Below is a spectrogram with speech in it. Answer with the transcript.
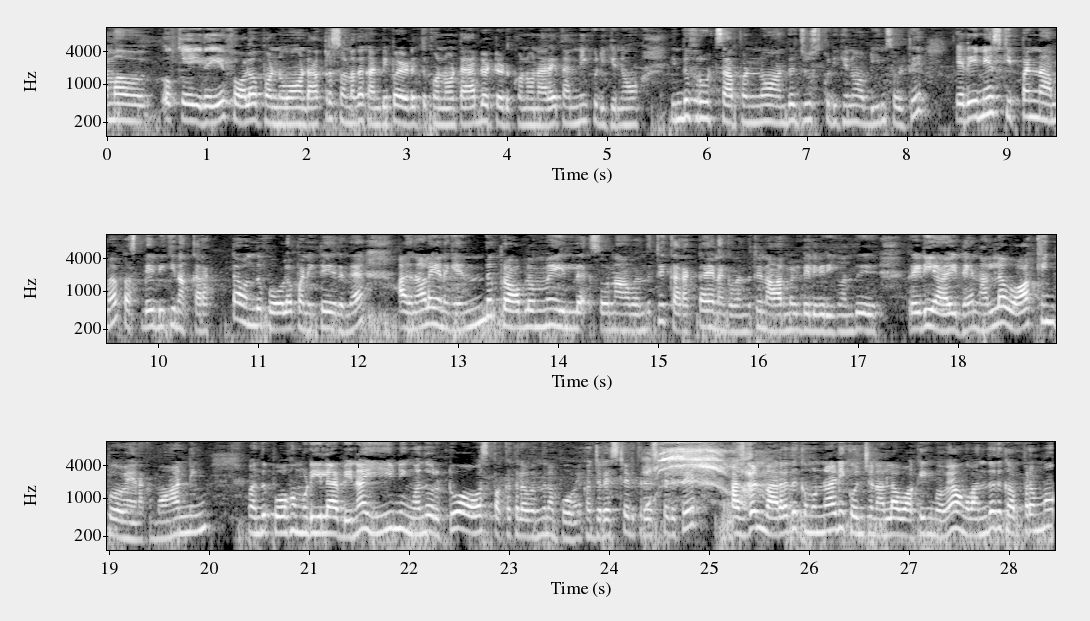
நம்ம ஓகே இதையே ஃபாலோ பண்ணுவோம். டாக்டர் சொன்னதை கண்டிப்பாக எடுத்துக்கணும். டேப்லெட் எடுக்கணும். நிறைய தண்ணி குடிக்கணும். இந்த ஃப்ரூட் சாப்பிட்ணும். அந்த ஜூஸ் குடிக்கணும் அப்படின்னு சொல்லிட்டு எதையுமே ஸ்கிப் பண்ணாமல் ஃபஸ்ட் பேபிக்கு நான் கரெக்டாக வந்து ஃபாலோ பண்ணிகிட்டே இருந்தேன். அதனால் எனக்கு எந்த ப்ராப்ளமுமே இல்லை. ஸோ நான் வந்துட்டு கரெக்டாக எனக்கு வந்துட்டு நார்மல் டெலிவரிக்கு வந்து ரெடி ஆகிட்டேன் நல்லா வாக்கிங் போவேன். எனக்கு மார்னிங் வந்து போக முடியல அப்படின்னா ஈவினிங் வந்து ஒரு டூ ஹவர்ஸ் பக்கத்தில் வந்து நான் போவேன். கொஞ்சம் ரெஸ்ட் எடுத்து ரெஸ்ட் எடுத்து ஹஸ்பண்ட் வரதுக்கு முன்னாடி கொஞ்சம் நல்லா வாக்கிங் போவேன். அவங்க வந்ததுக்கு அப்புறமா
